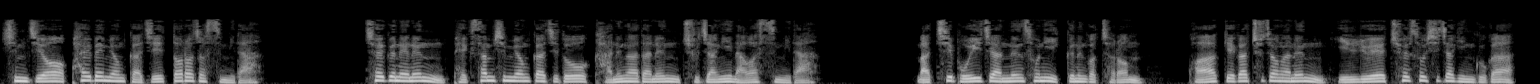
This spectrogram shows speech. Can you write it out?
심지어 800명까지 떨어졌습니다. 최근에는 130명까지도 가능하다는 주장이 나왔습니다. 마치 보이지 않는 손이 이끄는 것처럼 과학계가 추정하는 인류의 최소 시작 인구가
